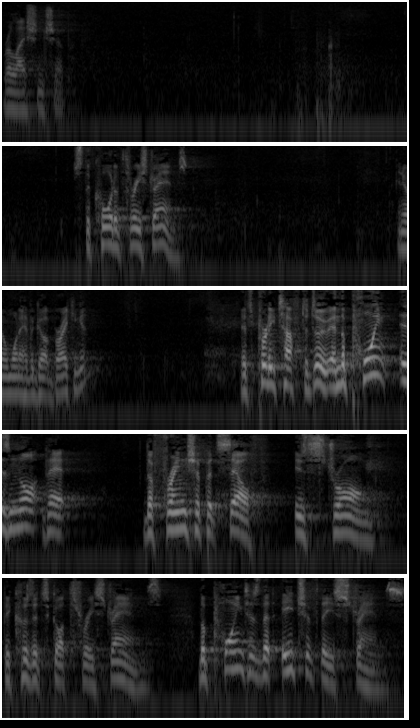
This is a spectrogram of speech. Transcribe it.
relationship. It's the cord of three strands. Anyone want to have a go at breaking it? It's pretty tough to do. And the point is not that the friendship itself is strong because it's got three strands. The point is that each of these strands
